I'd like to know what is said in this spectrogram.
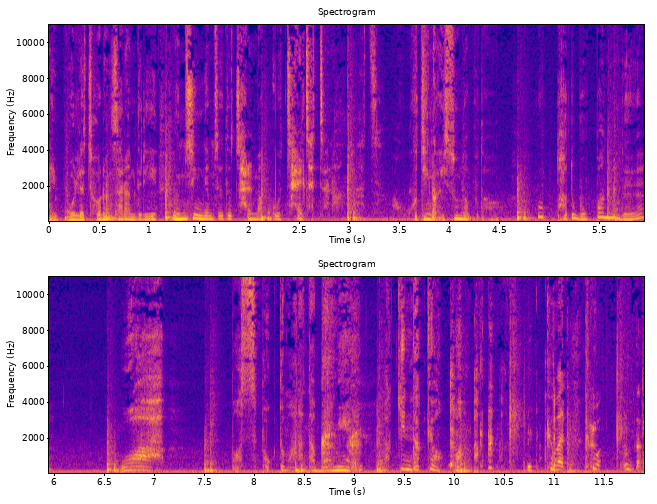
아니, 원래 저런 사람들이 음식 냄새도 잘 맡고 잘 찾잖아. 맞아. 아, 어딘가 있었나 보다. 어, 나도 못 봤는데. 와, 버스 복도만 하다 몸이 아, 낀다 껴. 어. 그만, 그만.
